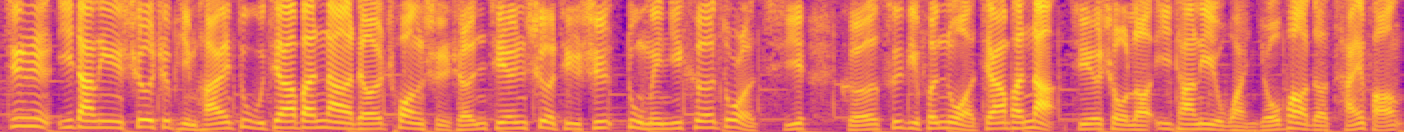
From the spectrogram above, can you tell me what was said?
近日，意大利奢侈品牌杜嘉班纳的创始人兼设计师杜梅尼科·多尔奇和斯蒂芬诺·加班纳接受了意大利晚邮报的采访。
